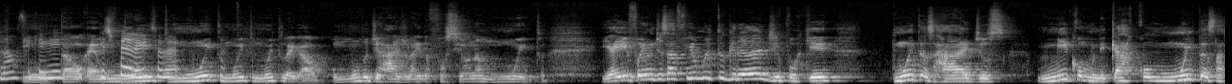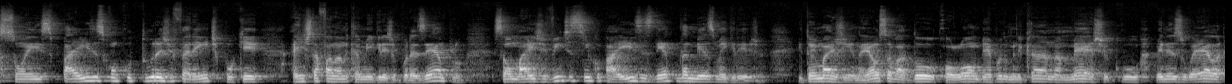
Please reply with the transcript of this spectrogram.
Nossa, que- então é que muito, né? muito, muito, muito legal. O mundo de rádio lá ainda funciona muito. E aí foi um desafio muito grande, porque muitas rádios, me comunicar com muitas nações, países com culturas diferentes, porque a gente está falando que a minha igreja, por exemplo, são mais de 25 países dentro da mesma igreja. Então imagina, El Salvador, Colômbia, República Dominicana, México, Venezuela.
